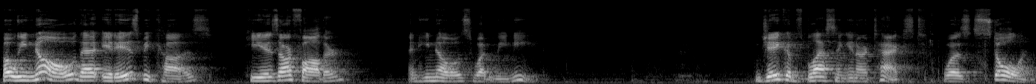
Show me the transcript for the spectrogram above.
but we know that it is because He is our Father and He knows what we need. Jacob's blessing in our text was stolen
